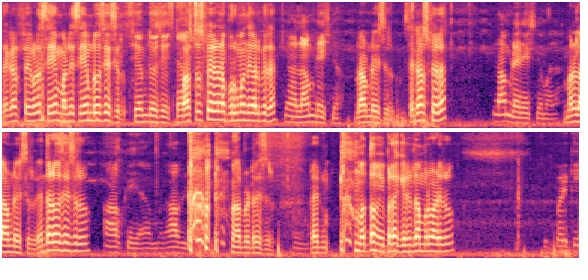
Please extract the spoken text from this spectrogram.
సెకండ్ స్ప్రే కూడా సేమ్ మళ్ళీ సేమ్ డోస్ వేసారు సేమ్ డోస్ వేసిన. ఫస్ట్ స్ప్రే ఏమైనా పురుగు మంది కలిపిరా లాంబ్డ్ వేసిన. లాంబ్డ్ వేసారు సెకండ్ స్ప్రేలో లాంబ్డ్ వేసిన మళ్ళీ. మళ్ళీ లాంబ్డ్ వేసారు ఎంత డోస్ వేసారు హాఫ్ లీటర్. వేసారు రైట్ మొత్తం ఇప్పటిదాకా ఎన్ని డ్రమ్ములు వాడారు ఇప్పటికి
